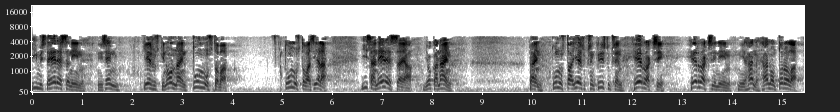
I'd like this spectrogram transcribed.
ihmisten edessä, niin, niin sen Jeesuskin on näin tunnustava, tunnustava siellä isän edessä ja joka näin, näin tunnustaa Jeesuksen Kristuksen Herraksi, Herraksi niin, niin hän, hän on todella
